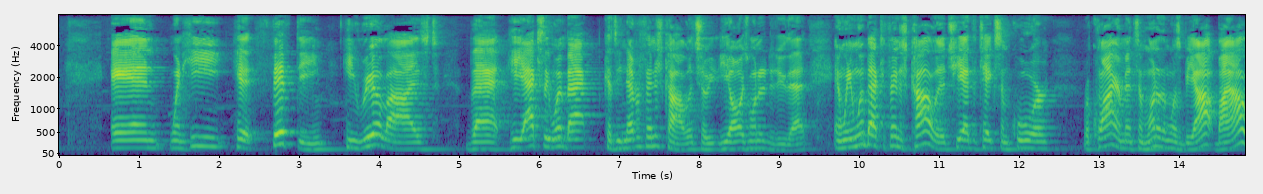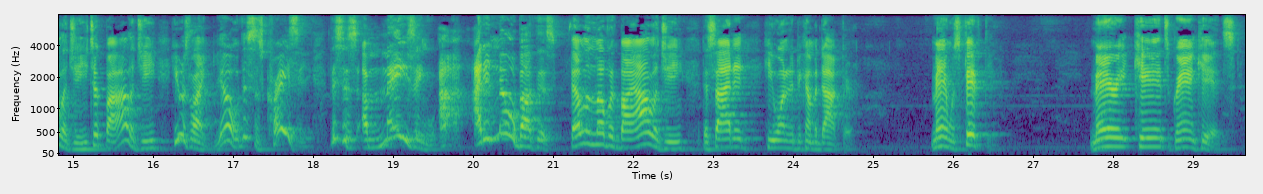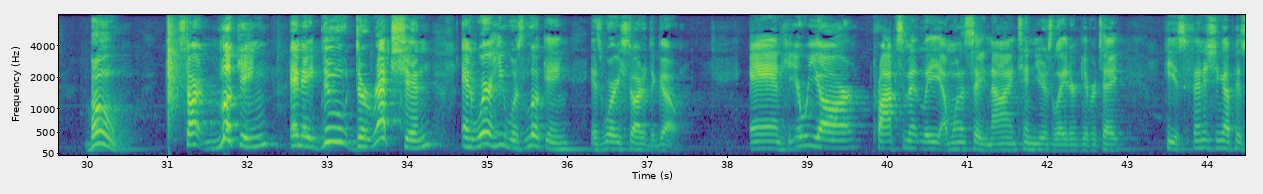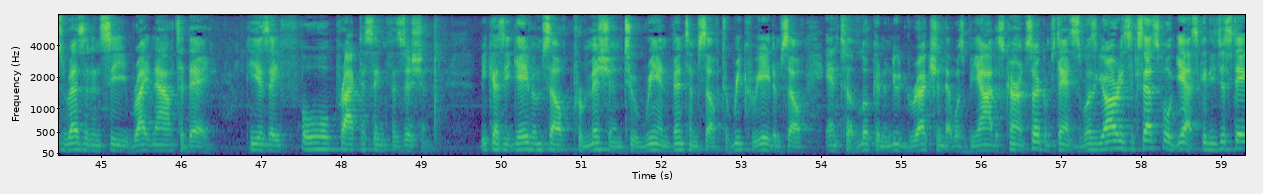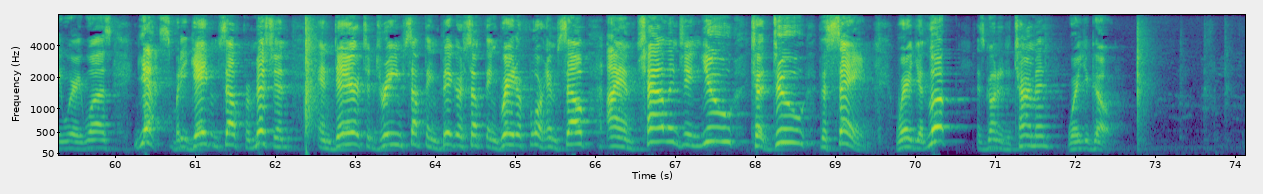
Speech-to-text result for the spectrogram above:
And when he hit 50, he realized that he actually went back because he never finished college, so he always wanted to do that. And when he went back to finish college, he had to take some core requirements, and one of them was bio- biology. He took biology. He was like, yo, this is crazy. This is amazing. I, I didn't know about this. Fell in love with biology, decided he wanted to become a doctor. Man was 50. Married, kids, grandkids. Boom. Start looking in a new direction, and where he was looking is where he started to go. And here we are, approximately, I want to say nine, ten years later, give or take. He is finishing up his residency right now today. He is a full practicing physician because he gave himself permission to reinvent himself, to recreate himself, and to look in a new direction that was beyond his current circumstances. Was he already successful? Yes. Could he just stay where he was? Yes. But he gave himself permission and dared to dream something bigger, something greater for himself. I am challenging you to do the same. Where you look is going to determine where you go.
